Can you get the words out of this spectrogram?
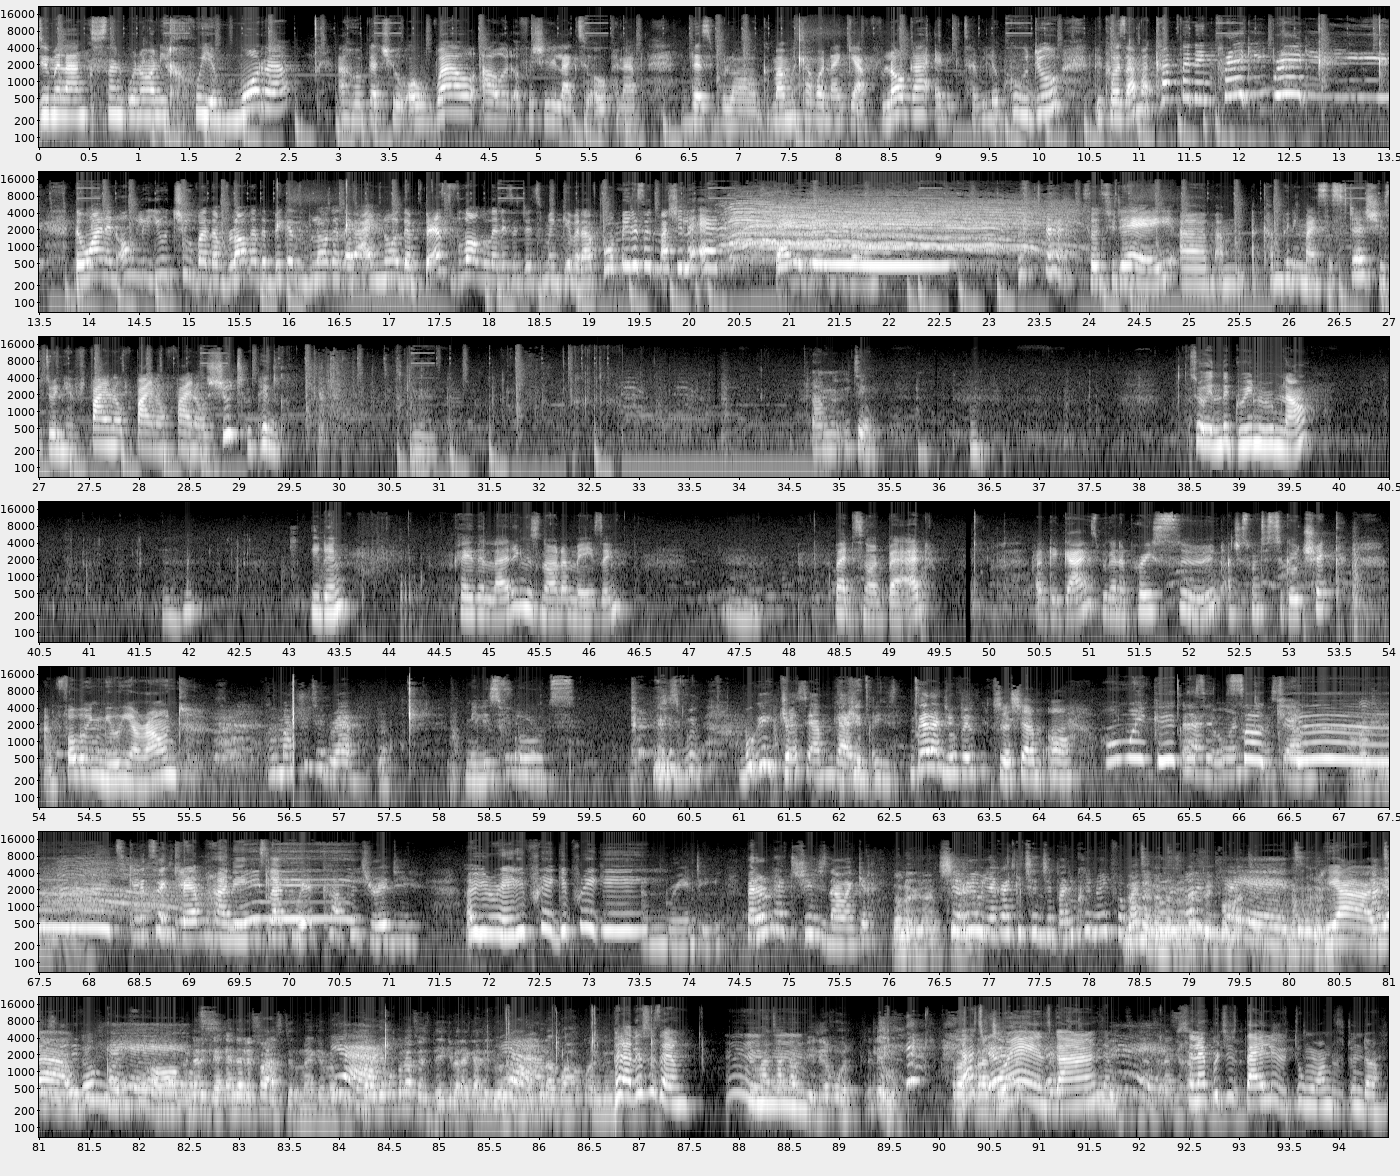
Dumelang Sanbonani Goeiemorgen. I hope that you are well. I would officially like to open up this vlog. Mamutla gona ke a vlogger and it's Tabilo Kudu because I'm accompanying Preggy Preggy. The one and only YouTuber, the vlogger, the biggest vlogger that I know, the best vlogger, ladies and gentlemen. Give it up for Millicent Mashile and baby. so today um, I'm accompanying my sister. She's doing her final, final, final shoot. Pink. Mm. I'm eating. Mm. So in the green room now. Mm -hmm. Eating. Okay, the lighting is not amazing. Mm. But it's not bad. Okay guys, we're gonna pray soon. I just wanted to go check. I'm following Millie around. With my treated rab. Millie's fruits. Buka i-dress yami kahle ngicela nje ufake i-dress yami oh oh my goodness it's so cute glitz and glam honey it's like red carpet ready are you ready, Preggy Preggy? I'm ready. But I don't have to change now, I get No no you don't Sherry, you have to change it, but you can wait for No Martin no no because no it's let's not wait for even Martin. No yet. no no. Yeah, Martin's yeah, not we don't even know yet. And that is and re fast rona ke rona. Yeah. Fara ke gopola first day ke bereka le lona. Yeah. Ga gopola kwa kwa le. Pela, this is them. Matha ka pele gore re le mo. That's brains, guys. Celebrity style is too wonderful. though.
